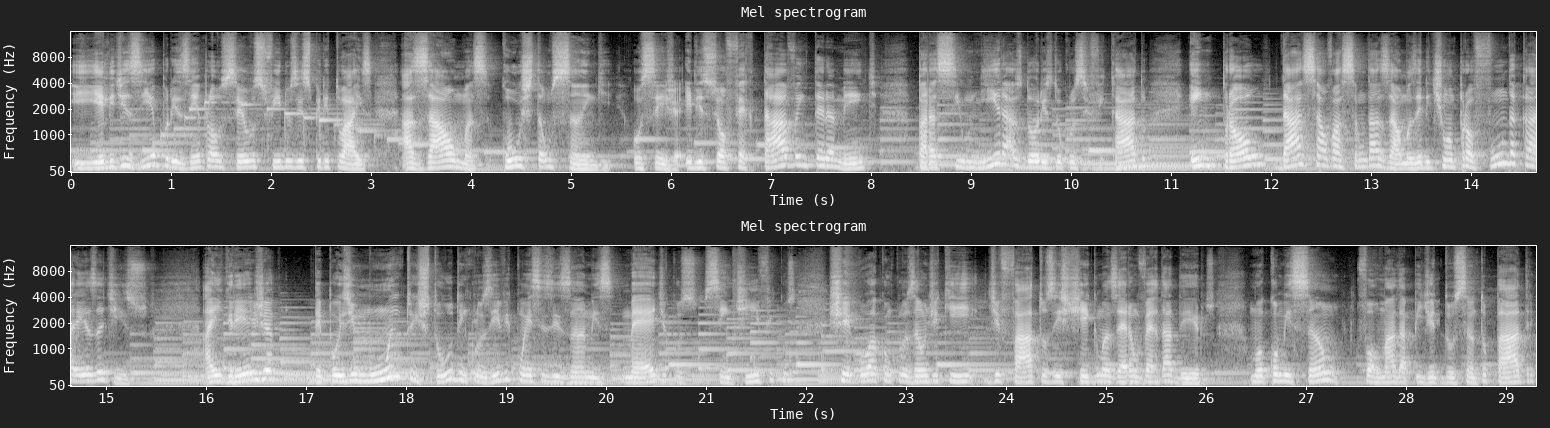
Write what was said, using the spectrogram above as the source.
E ele dizia, por exemplo, aos seus filhos espirituais: as almas custam sangue, ou seja, ele se ofertava inteiramente para se unir às dores do crucificado em prol da salvação das almas. Ele tinha uma profunda clareza disso. A igreja depois de muito estudo, inclusive com esses exames médicos, científicos, chegou à conclusão de que, de fato, os estigmas eram verdadeiros. Uma comissão formada a pedido do Santo Padre,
